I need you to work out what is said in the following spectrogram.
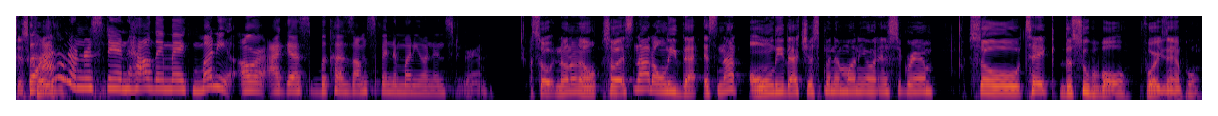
but crazy. I don't understand how they make money or I guess because I'm spending money on Instagram. So no, no, no. So it's not only that. It's not only that you're spending money on Instagram. So take the Super Bowl for example,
